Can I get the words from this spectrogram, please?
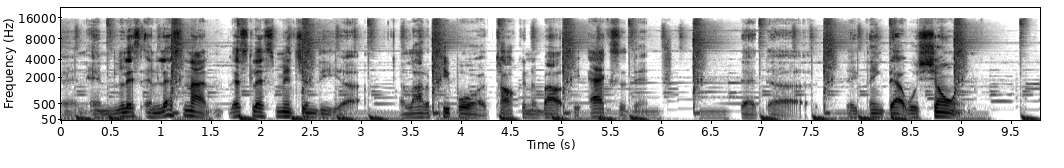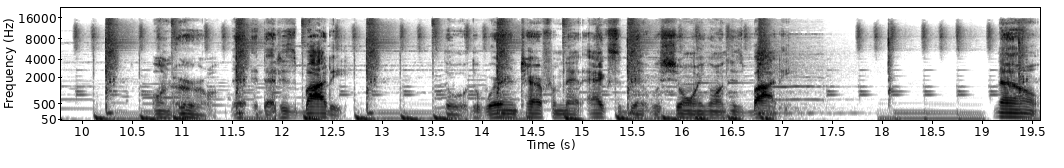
and and let's and let's not let's let's mention the uh, a lot of people are talking about the accident that uh, they think that was showing on Errol that that his body the the wear and tear from that accident was showing on his body. Now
